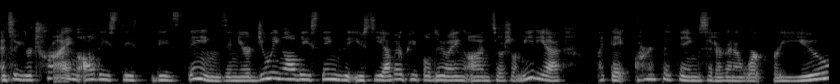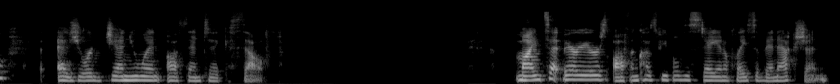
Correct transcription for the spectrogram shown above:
And so you're trying all these these these things and you're doing all these things that you see other people doing on social media but they aren't the things that are going to work for you as your genuine, authentic self. Mindset barriers often cause people to stay in a place of inaction.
